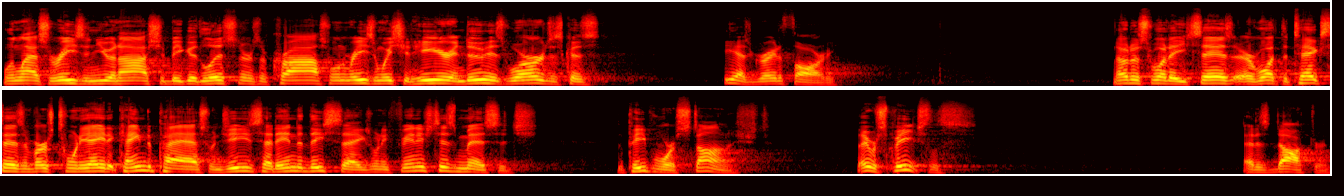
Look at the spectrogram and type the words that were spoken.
one last reason you and I should be good listeners of Christ, one reason we should hear and do His words is because He has great authority. Notice what he says, or what the text says in verse 28. It came to pass when Jesus had ended these sayings, when he finished his message, the people were astonished. They were speechless at his doctrine.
